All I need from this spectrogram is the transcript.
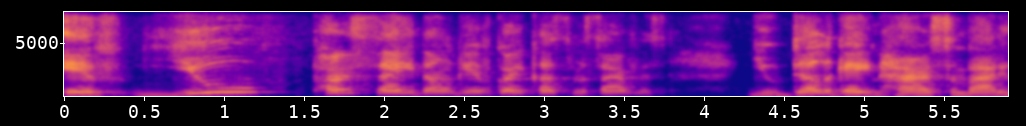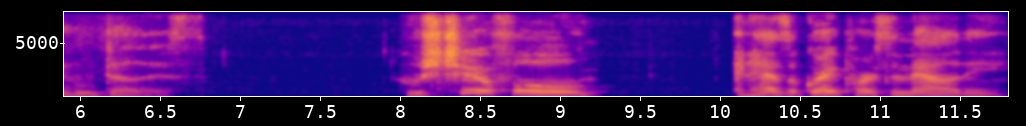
If you per se don't give great customer service, you delegate and hire somebody who does, who's cheerful and has a great personality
